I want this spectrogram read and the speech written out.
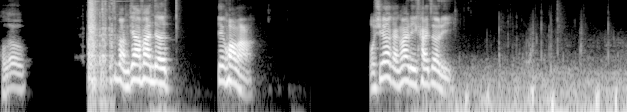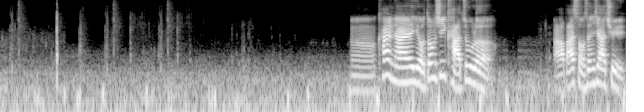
Hello，这是绑架犯的电话码，我需要赶快离开这里。嗯，看来有东西卡住了，啊，把手伸下去。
